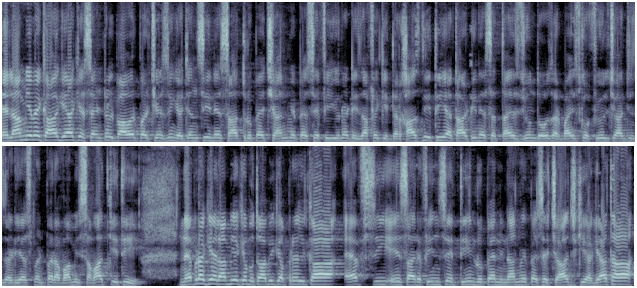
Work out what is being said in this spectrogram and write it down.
एलामिया में कहा गया कि सेंट्रल पावर परचेजिंग एजेंसी ने सात रुपये छियानवे पैसे फ़ी यूनिट इजाफे की दरख्वास्त दी थी। अथॉरिटी ने सत्ताईस जून दो हज़ार बाईस को फ्यूल चार्जेस एडजस्टमेंट पर अवामी समात की थी। नेपरा के अलामिया के मुताबिक अप्रैल का एफ़ सी ए सार्फिन से तीन रुपये निन्यानवे पैसे चार्ज किया गया था,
